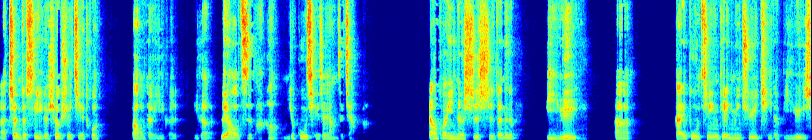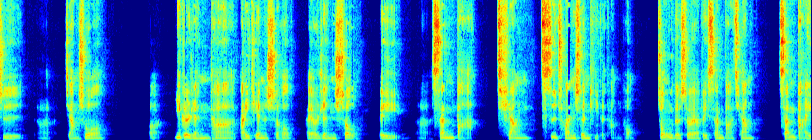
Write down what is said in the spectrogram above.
啊真的是一个修学解脱道的一个一个料子吧？哈，我们就姑且这样子讲吧。然后关于那个事实的那个比喻啊。该部经典里面具体的比喻是，呃，讲说，呃，一个人他白天的时候还要忍受被呃三把枪刺穿身体的疼痛，中午的时候要被三把枪三百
